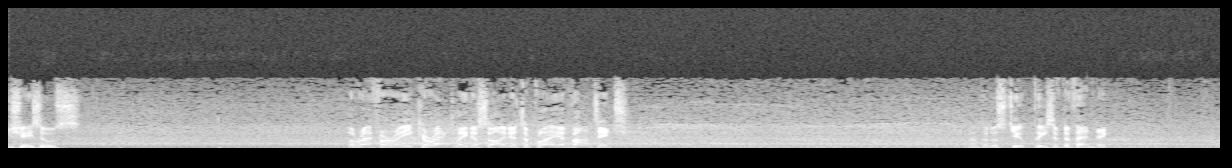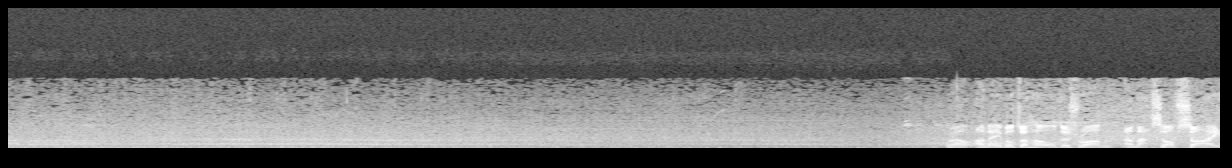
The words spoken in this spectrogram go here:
Jesus. The referee correctly decided to play advantage. And an astute piece of defending. Well, unable to hold his run, and that's offside.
